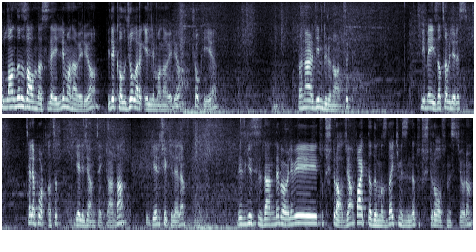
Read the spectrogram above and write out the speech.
Kullandığınız anda size 50 mana veriyor. Bir de kalıcı olarak 50 mana veriyor. Çok iyi. Önerdiğim bir ürün artık. Bir base atabiliriz. Teleport atıp geleceğim tekrardan. Bir geri çekilelim. Dizginsizden de böyle bir tutuştur alacağım. Fightladığımızda ikimizin de tutuşturu olsun istiyorum.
